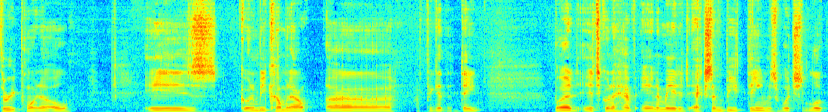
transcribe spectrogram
3.0 is going to be coming out. Uh, I forget the date, but it's going to have animated XMB themes, which look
